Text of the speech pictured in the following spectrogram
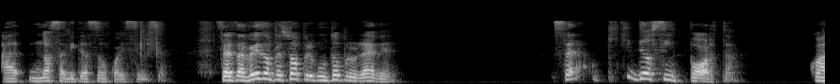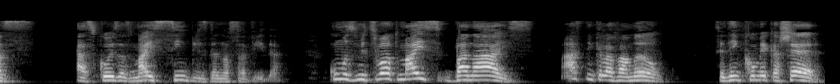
a nossa ligação com a essência. Certa vez uma pessoa perguntou para o Rebbe, será, o que, que Deus se importa com as, as coisas mais simples da nossa vida? Com os mitzvot mais banais. Ah, você tem que lavar a mão, você tem que comer kasher,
